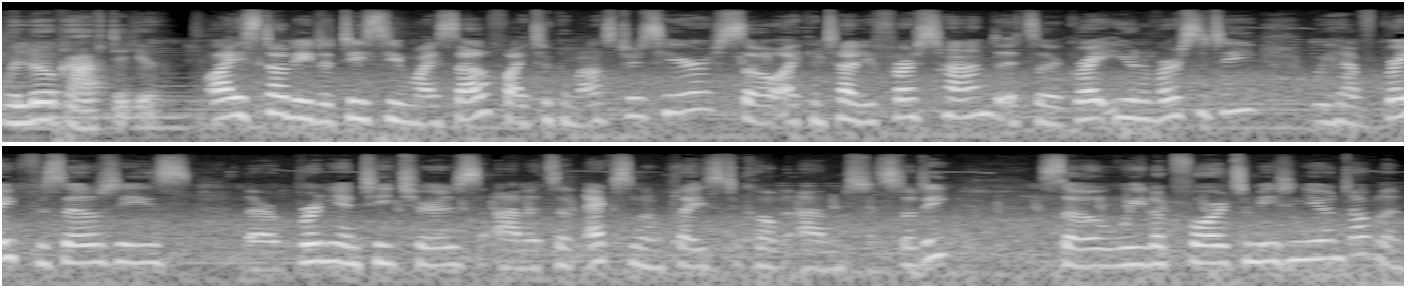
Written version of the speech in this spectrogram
We look after you. I studied at DCU myself. I took a master's here, so I can tell you firsthand it's a great university. We have great facilities, there are brilliant teachers, and it's an excellent place to come and study. So we look forward to meeting you in Dublin.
